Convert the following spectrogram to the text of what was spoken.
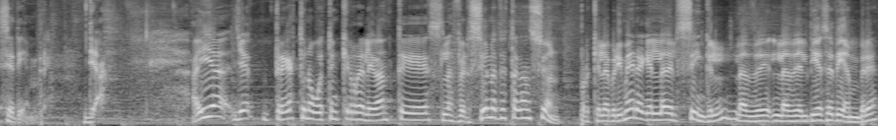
De septiembre. Ya. Ahí ya, ya entregaste una cuestión que es relevante es las versiones de esta canción. Porque la primera, que es la del single, la, de, la del 10 de septiembre,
